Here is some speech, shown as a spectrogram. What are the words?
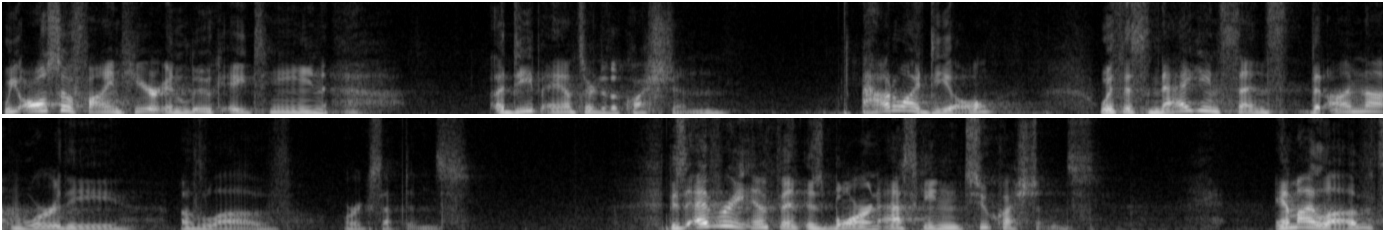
we also find here in Luke 18 a deep answer to the question how do I deal with this nagging sense that I'm not worthy of love? Or acceptance. Because every infant is born asking two questions Am I loved?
